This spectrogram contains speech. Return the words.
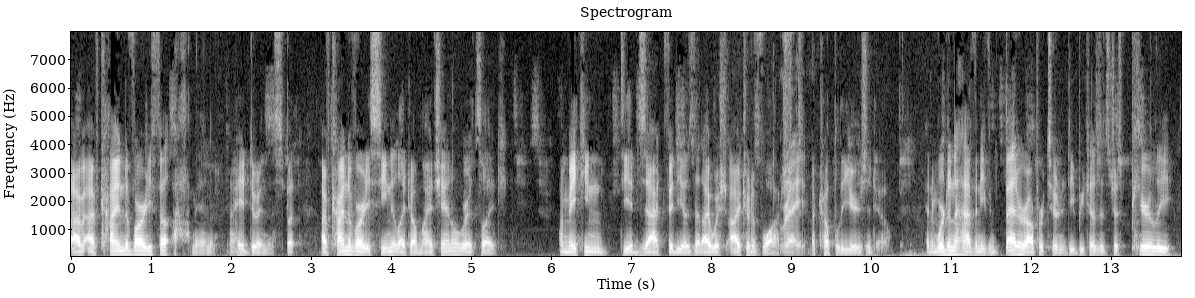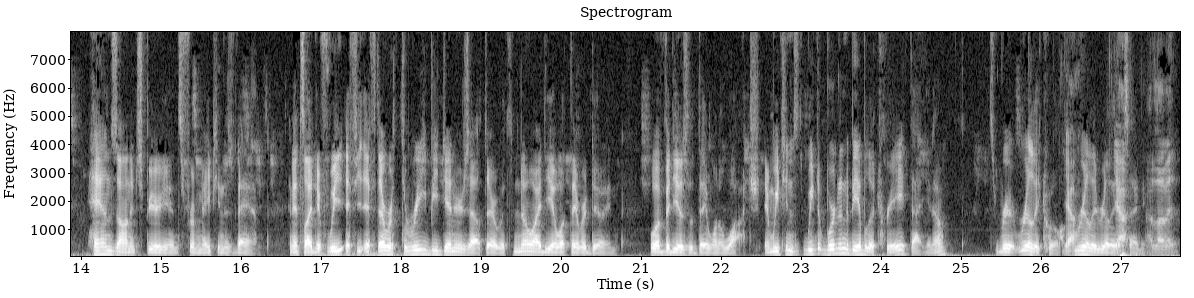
I've, I've kind of already felt oh man i hate doing this but i've kind of already seen it like on my channel where it's like i'm making the exact videos that i wish i could have watched Right. a couple of years ago and we're going to have an even better opportunity because it's just purely hands-on experience from making this van and it's like if we if if there were three beginners out there with no idea what they were doing, what videos would they want to watch? And we can we we're going to be able to create that. You know, it's re- really cool. Yeah. Really really yeah exciting. i love it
